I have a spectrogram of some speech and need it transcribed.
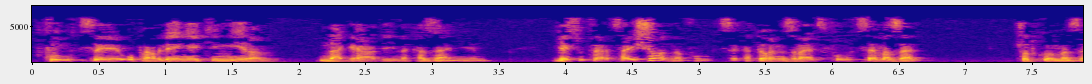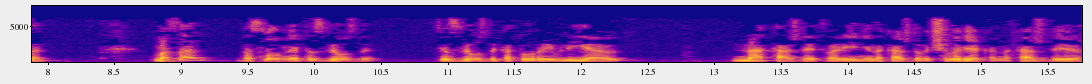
функции управления этим миром, наградой и наказанием, есть у Творца еще одна функция, которая называется функция Мазаль. Что такое Мазаль? Мазаль, дословно, это звезды, те звезды, которые влияют на каждое творение, на каждого человека, на каждый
